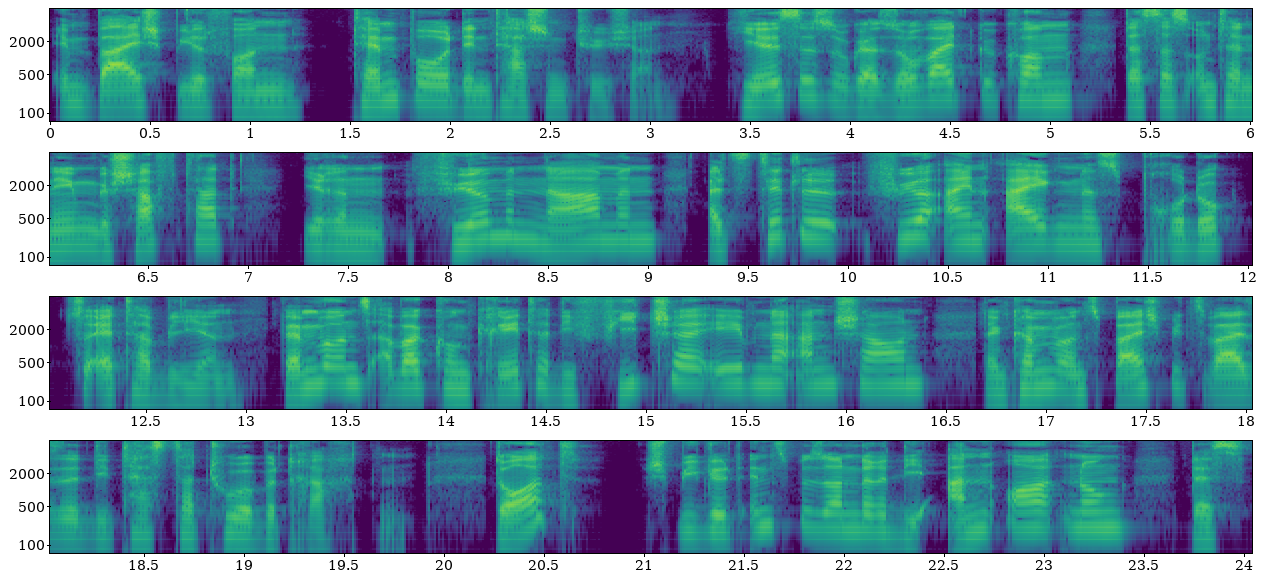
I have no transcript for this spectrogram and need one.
im Beispiel von Tempo den Taschentüchern. Hier ist es sogar so weit gekommen, dass das Unternehmen geschafft hat, ihren Firmennamen als Titel für ein eigenes Produkt zu etablieren. Wenn wir uns aber konkreter die Feature-Ebene anschauen, dann können wir uns beispielsweise die Tastatur betrachten. Dort spiegelt insbesondere die Anordnung des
